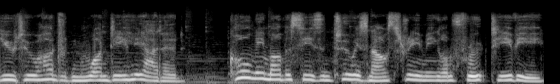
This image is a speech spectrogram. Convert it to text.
U201D he added. Call Me Mother Season 2 is now streaming on Fruit TV.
